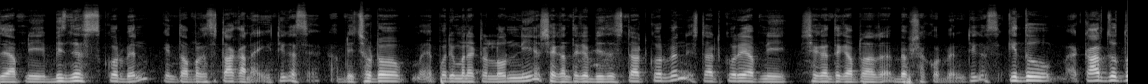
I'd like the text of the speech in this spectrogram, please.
যে আপনি বিজনেস করবেন, কিন্তু আপনার কাছে টাকা নাই, ঠিক আছে? আপনি ছোট পরিমাণে একটা লোন নিয়ে সেখান থেকে বিজনেস স্টার্ট করবেন স্টার্ট করে আপনি সেখান থেকে আপনার ব্যবসা করবেন, ঠিক আছে? কিন্তু কার্যত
